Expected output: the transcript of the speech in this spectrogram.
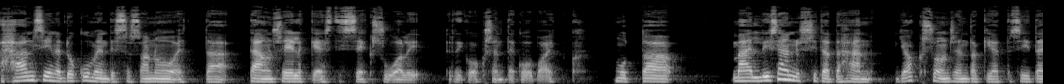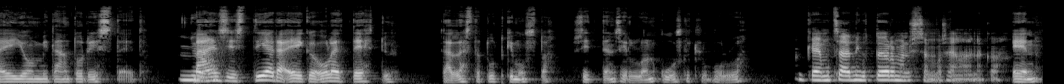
hän siinä dokumentissa sanoo, että tämä on selkeästi seksuaalirikoksen tekopaikka. Mutta mä en lisännyt sitä tähän jaksoon sen takia, että siitä ei ole mitään todisteita. Joo. Mä en siis tiedä, eikö ole tehty tällaista tutkimusta sitten silloin 60-luvulla. Okei, okay, mutta sä et niinku törmännyt semmoiseen ainakaan? En.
